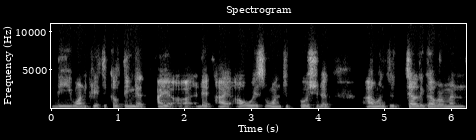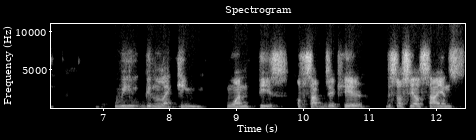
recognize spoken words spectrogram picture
the one critical thing that I uh, that I always want to push. That I want to tell the government we've been lacking one piece of subject here, the social science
